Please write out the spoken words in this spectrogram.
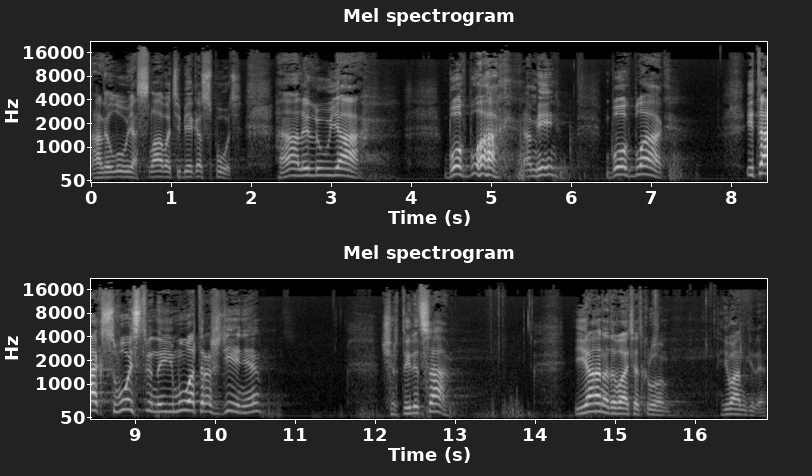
Аллилуйя! Слава Тебе, Господь! Аллилуйя! Бог благ! Аминь! Бог благ! Итак, свойственны ему от рождения черты лица. Иоанна давайте откроем, Евангелие.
